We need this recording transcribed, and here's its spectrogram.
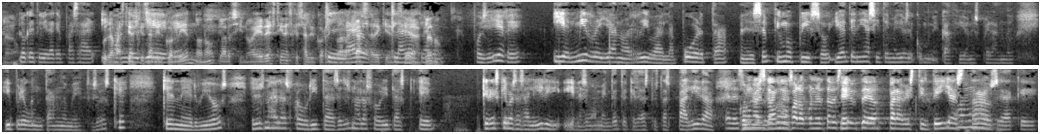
Claro. lo que tuviera que pasar. Porque y además tienes que salir corriendo, ¿no? Claro, si no eres, tienes que salir corriendo a la casa de quien sea, claro. Pues yo llegué y en mi rellano arriba, en la puerta, en el séptimo piso, yo ya tenía siete medios de comunicación esperando y preguntándome, ¿tú sabes qué? Qué nervios, eres una de las favoritas, eres una de las favoritas. eh, ¿Crees que vas a salir? Y, y en ese momento te quedas, tú estás pálida, En ese con unas momento como ganas. para ponerte a vestirte. Ah. para vestirte y ya está, o sea que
